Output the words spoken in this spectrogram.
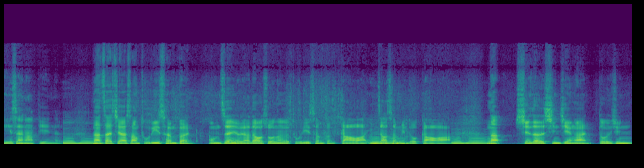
叠在那边了，嗯、哼。那再加上土地成本，我们之前有聊到说那个土地成本高啊，营造成本都高啊，嗯、哼。那现在的新建案都已经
